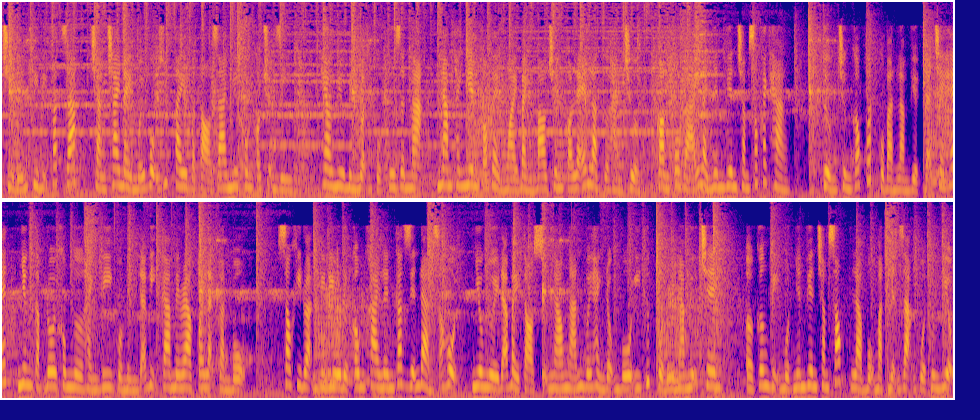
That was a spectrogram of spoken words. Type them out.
Chỉ đến khi bị phát giác, chàng trai này mới vội rút tay và tỏ ra như không có chuyện gì. Theo như bình luận của cư dân mạng, nam thanh niên có vẻ ngoài bảnh bao trên có lẽ là cửa hàng trưởng, còn cô gái là nhân viên chăm sóc khách hàng. Tưởng chừng góc khuất của bàn làm việc đã che hết, nhưng cặp đôi không ngờ hành vi của mình đã bị camera quay lại toàn bộ. Sau khi đoạn video được công khai lên các diễn đàn xã hội, nhiều người đã bày tỏ sự ngáo ngán với hành động vô ý thức của đôi nam nữ trên. Ở cương vị một nhân viên chăm sóc là bộ mặt nhận dạng của thương hiệu,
